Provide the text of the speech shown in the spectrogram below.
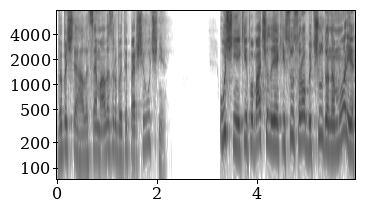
Вибачте, але це мали зробити перші учні. Учні, які побачили, як Ісус робить чудо на морі,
